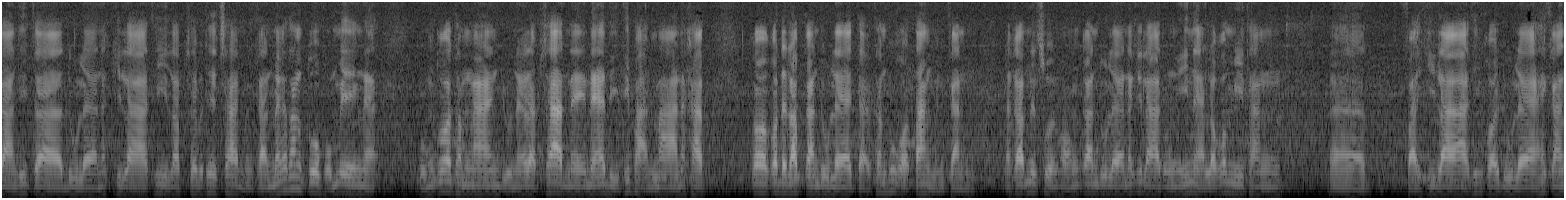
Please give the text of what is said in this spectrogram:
การที่จะดูแลนักกีฬาที่รับใช้ประเทศชาติเหมือนกันแม้กระทั่งตัวผมเองเนี่ยผมก็ทำงานอยู่ในระดับชาติในในอดีตที่ผ่านมานะครับ ก็ก็ได้รับการดูแลจากท่านผู้ก่อตั้งเหมือนกัน นะครับในส่วนของการดูแลนักกีฬาตรงนี้เนี่ยเราก็มีทางฝ่ายกีฬาที่คอยดูแลให้การ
